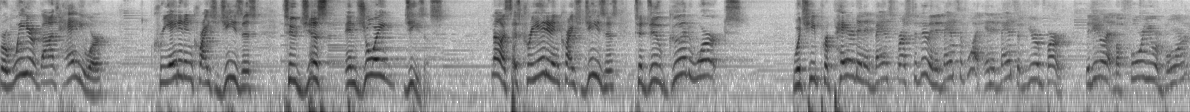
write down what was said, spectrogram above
"For we are God's handiwork, created in Christ Jesus to just enjoy Jesus." No, it says created in Christ Jesus to do good works which he prepared in advance for us to do. In advance of what? In advance of your birth. Did you know that before you were born,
